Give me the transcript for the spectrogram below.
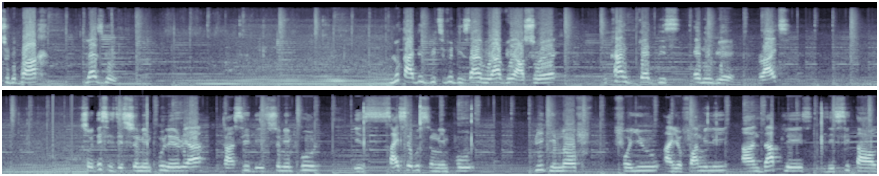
to the back. Let's go. Look at this beautiful design we have here as well. You can't get this anywhere right so this is the swimming pool area. You can see the swimming pool is sizable swimming pool big enough for you and your family. And that place is a sit out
